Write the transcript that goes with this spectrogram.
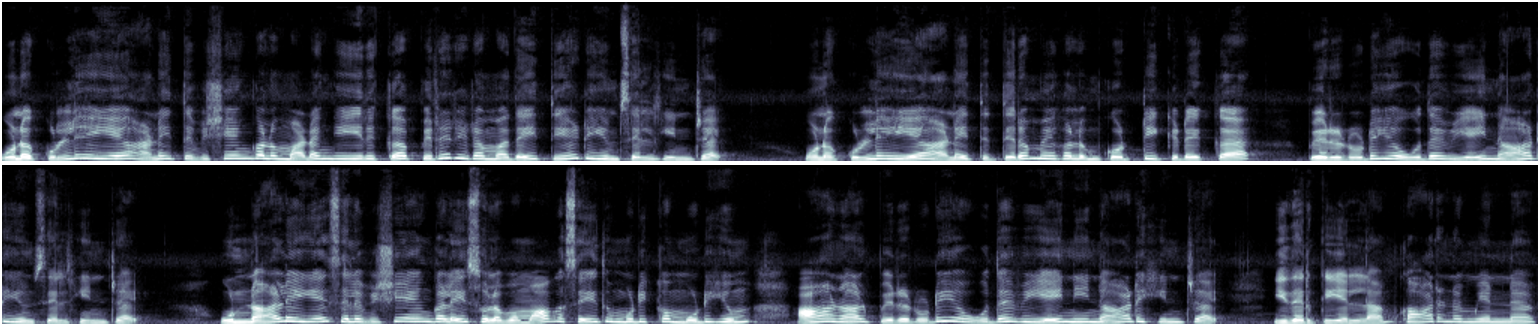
உனக்குள்ளேயே அனைத்து விஷயங்களும் அடங்கியிருக்க பிறரிடம் அதை தேடியும் செல்கின்றாய். உனக்குள்ளேயே அனைத்து திறமைகளும் கொட்டி கிடைக்க பிறருடைய உதவியை நாடியும் செல்கின்றாய். உன்னாலேயே சில விஷயங்களை சுலபமாக செய்து முடிக்க முடியும். ஆனால் பிறருடைய உதவியை நீ நாடுகின்றாய். இதற்கு எல்லாம் காரணம் என்ன?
